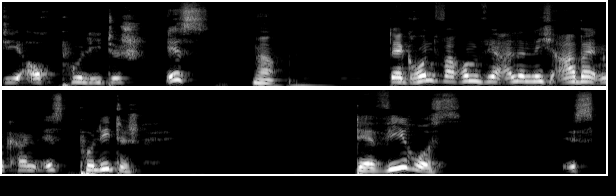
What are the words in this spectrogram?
die auch politisch ist. Ja. Der Grund, warum wir alle nicht arbeiten können, ist politisch. Der Virus ist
